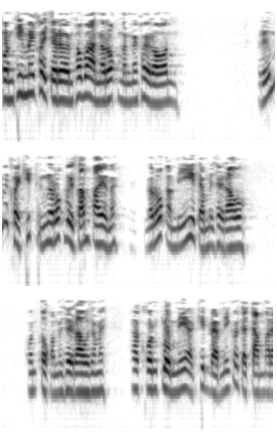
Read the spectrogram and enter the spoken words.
คนที่ไม่ค่อยเจริญ เพราะว่านรกมันไม่ค่อยร้อน หรือไม่ค่อยคิดถึงนรกด้วยซ้ำไปนะนรกอะมีแต่ไม่ใช่เรา คนตกอะไม่ใช่เราใช่ไหมถ้าคนกลุ่มนี้คิดแบบนี้ก็จะจำอะไร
